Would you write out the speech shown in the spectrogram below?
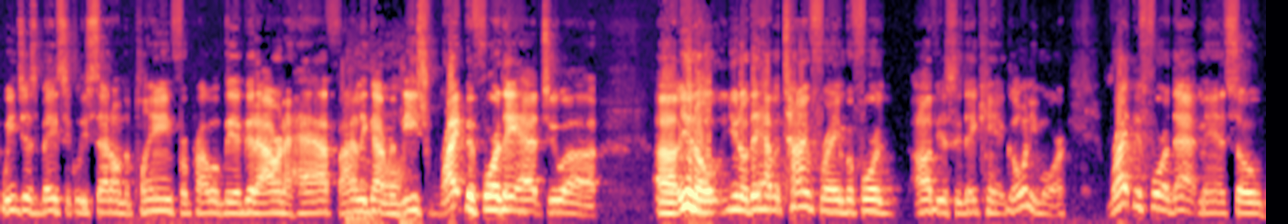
We just basically sat on the plane for probably a good hour and a half. Finally got released right before they had to uh uh you know, you know, they have a time frame before obviously they can't go anymore. Right before that, man. So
